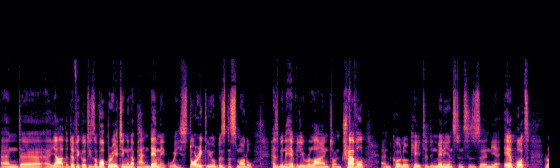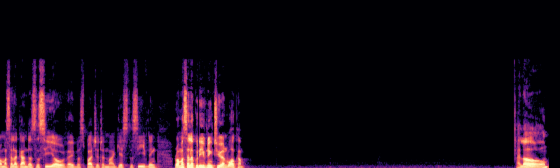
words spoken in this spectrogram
And uh, uh, yeah, the difficulties of operating in a pandemic where historically your business model has been heavily reliant on travel and co-located in many instances near airports. Ramasela Ganda is the CEO of Avis Budget and my guest this evening. Ramasela, good evening to you and welcome. Hello?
